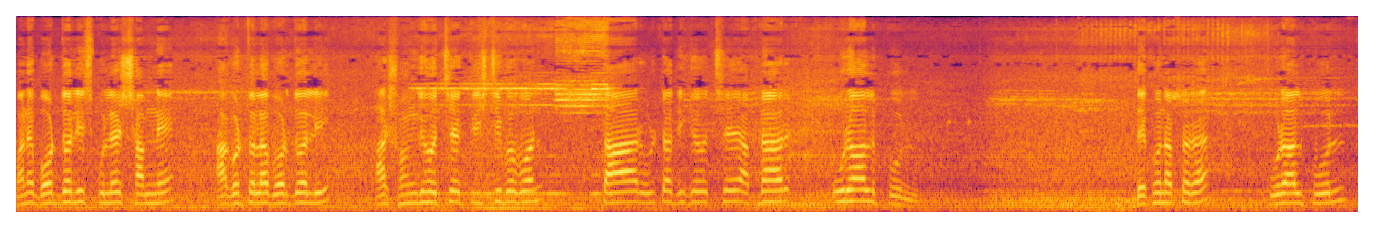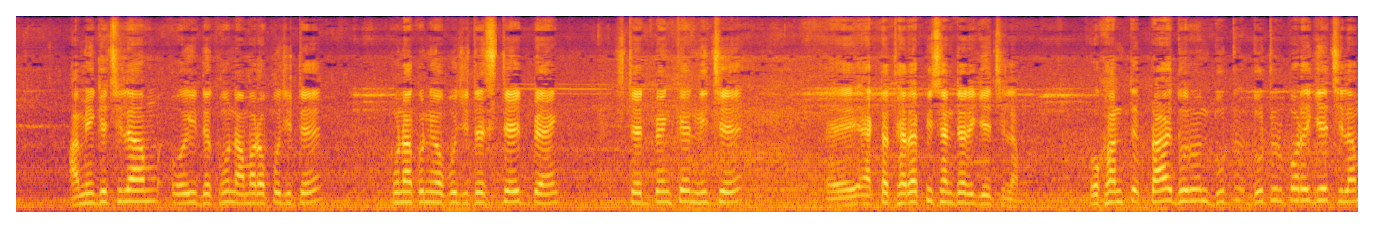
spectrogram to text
মানে বরদোয়ালি স্কুলের সামনে, আগরতলা বরদোয়ালি। আর সঙ্গে হচ্ছে কৃষ্টি ভবন। তার উল্টা দিকে হচ্ছে আপনার উড়াল পুল। দেখুন আপনারা, উড়াল পুল। আমি গেছিলাম ওই দেখুন আমার অপোজিটে কোনাকুনি অপোজিটে স্টেট ব্যাংক। স্টেট ব্যাংকের নিচে একটা থেরাপি সেন্টারে গিয়েছিলাম। ওখান থেকে প্রায় ধরুন দুটো, দুটোর পরে গিয়েছিলাম।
